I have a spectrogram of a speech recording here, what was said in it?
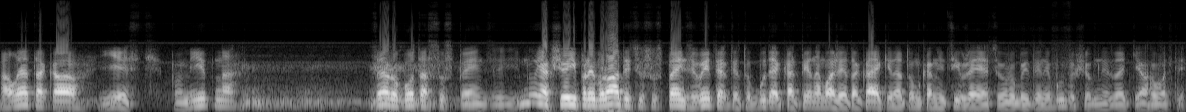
але така є помітна. Це робота з суспензією. Ну, якщо її прибрати, цю суспензію витерти, то буде картина майже така, як і на тому камінці. Вже я цього робити не буду, щоб не затягувати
